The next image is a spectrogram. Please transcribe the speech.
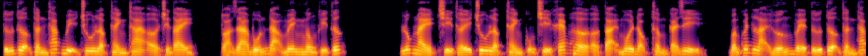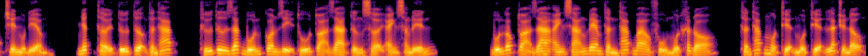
Tứ tượng thần tháp bị chu lập thành tha ở trên tay, tỏa ra bốn đạo mênh mông khí tức. Lúc này chỉ thấy chu lập thành cũng chỉ khép hở ở tại môi đọc thầm cái gì bấm quyết lại hướng về tứ tượng thần tháp trên một điểm, nhất thời tứ tượng thần tháp, thứ tư giác bốn con dị thú tỏa ra từng sợi ánh sáng đến. Bốn góc tỏa ra ánh sáng đem thần tháp bao phủ một khắc đó, thần tháp một thiện một thiện lắc chuyển động,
